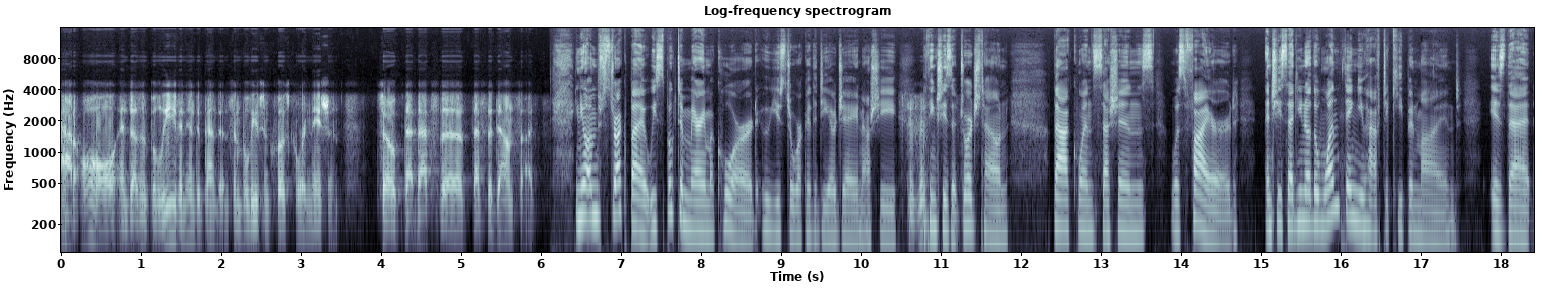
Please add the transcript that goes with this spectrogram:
at all and doesn't believe in independence and believes in close coordination. So that that's the that's the downside. You know, I'm struck by we spoke to Mary McCord, who used to work at the DOJ. Now she, mm-hmm. I think she's at Georgetown, back when Sessions was fired, and she said, you know, the one thing you have to keep in mind is that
